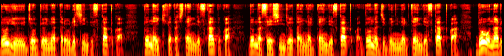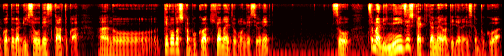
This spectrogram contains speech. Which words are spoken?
どういう状況になったら嬉しいんですかとかどんな生き方したいんですかとかどんな精神状態になりたいんですかとかどんな自分になりたいんですかとかどうなることが理想ですかとかあのー、ってことしか僕は聞かないと思うんですよね。そう。つまりニーズしか聞かないわけじゃないですか僕は。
